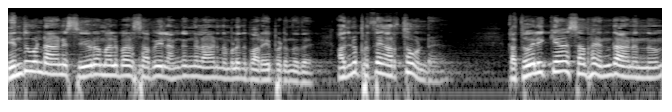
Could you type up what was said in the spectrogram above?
എന്തുകൊണ്ടാണ് സീറോ മലബാർ സഭയിൽ അംഗങ്ങളാണ് നമ്മളിന്ന് പറയപ്പെടുന്നത്? അതിന് പ്രത്യേക അർത്ഥമുണ്ട്. കത്തോലിക്ക സഭ എന്താണെന്നും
